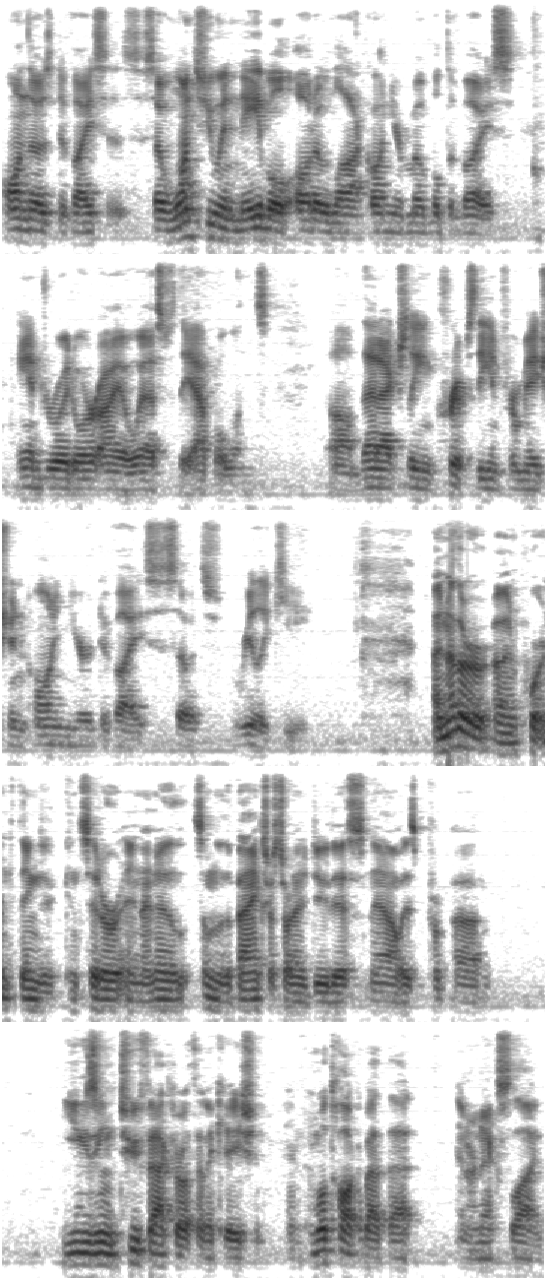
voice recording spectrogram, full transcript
on those devices. So once you enable auto lock on your mobile device, Android or iOS, the Apple ones, um, that actually encrypts the information on your device. So it's really key. Another uh, important thing to consider, and I know some of the banks are starting to do this now, is uh, using two-factor authentication. And we'll talk about that in our next slide.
